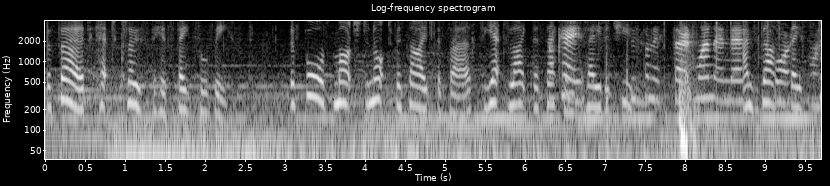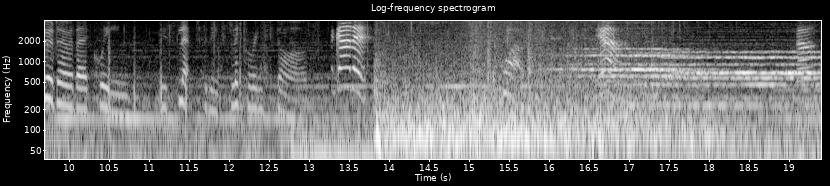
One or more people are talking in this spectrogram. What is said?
The third kept close to his faithful beast. The fourth marched not beside the first, yet like the second Okay, played a tune. this one is third one, and then and thus they one. stood o'er their queen, who slept beneath flickering stars. I got it. Uh, oh,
